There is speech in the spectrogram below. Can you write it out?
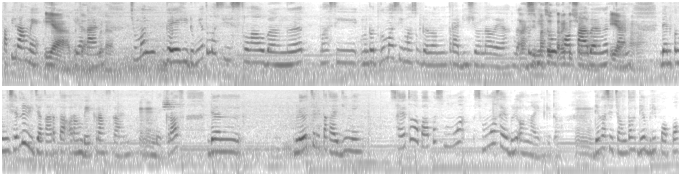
tapi rame Iya, benar, Iya kan? benar. cuman gaya hidupnya tuh masih slow banget masih menurut gue masih masuk dalam tradisional ya nggak Masih begitu masuk kota banget Iya, kan dan pengisinya tuh di Jakarta orang Backcraft kan Mm-mm. Backcraft dan beliau cerita kayak gini saya tuh apa apa semua semua saya beli online gitu Hmm. dia kasih contoh dia beli popok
